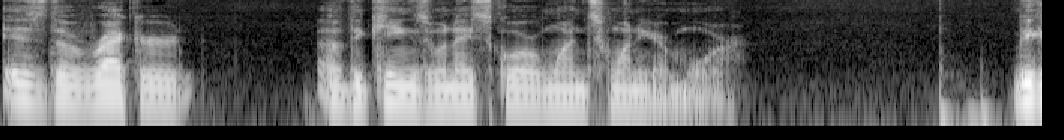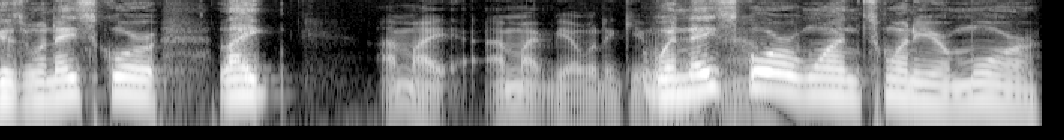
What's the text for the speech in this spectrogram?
is the record of the Kings when they score 120 or more? Because when they score like I might I might be able to give. when they now. score 120 or more,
